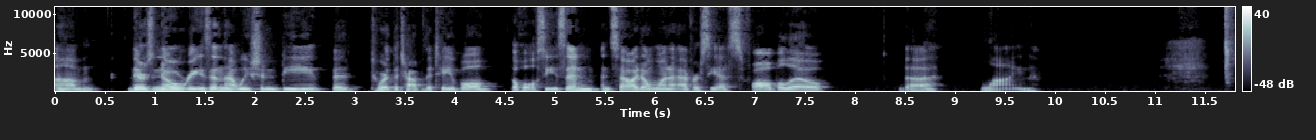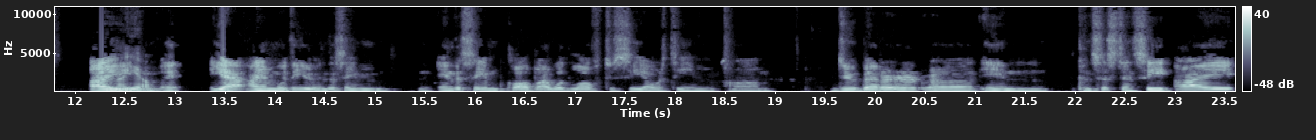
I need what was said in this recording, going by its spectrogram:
Um, there's no reason that we shouldn't be the, toward the top of the table the whole season, and so I don't want to ever see us fall below the line. I yeah, I am with you in the same in the same club, I would love to see our team um, do better uh, in consistency. I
